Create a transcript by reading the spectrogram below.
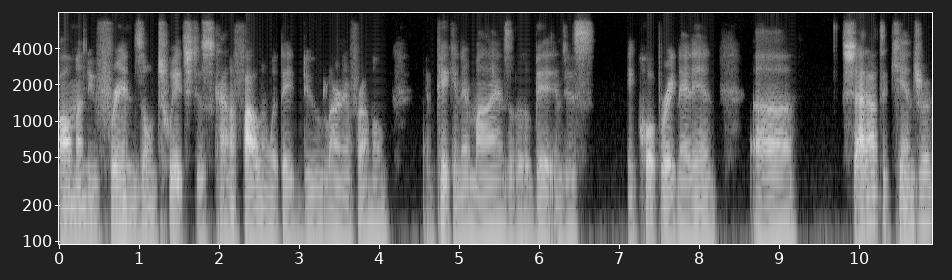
all my new friends on Twitch, just kind of following what they do, learning from them, and picking their minds a little bit, and just incorporating that in. Uh, Shout out to Kendra.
